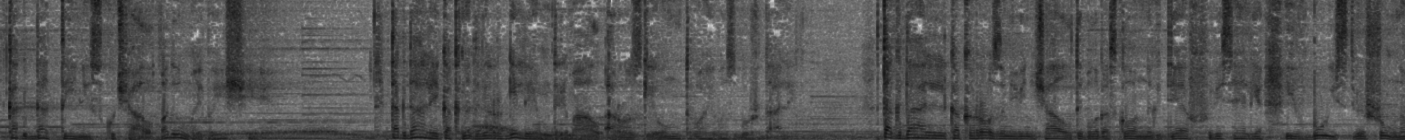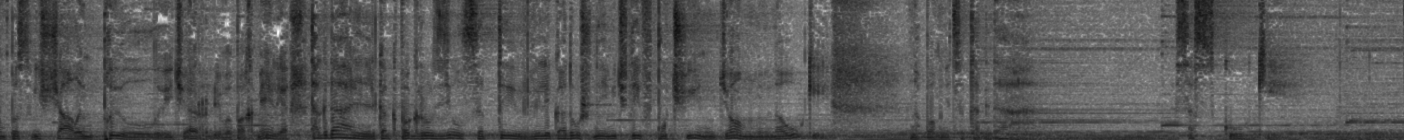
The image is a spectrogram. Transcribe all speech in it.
когда ты не скучал, подумай, поищи. Так далее, как над Вергилием дремал, а розги ум твой возбуждали. Так даль, как розами венчал ты благосклонных дев веселье И в буйстве шумном посвящал им пыл вечернего похмелья. Так даль, как погрузился ты в великодушные мечты В пучину темную науки Но помнится тогда со скуки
